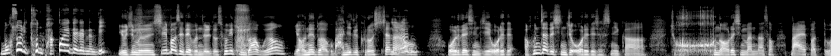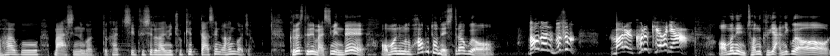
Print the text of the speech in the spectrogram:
목소리 톤 바꿔야 되겠는데 요즘은 실버 세대 분들도 소개팅도 하고요. 연애도 하고 많이들 그러시잖아요. 이런- 오래되신 지 오래되, 아, 혼자 되신 지 오래되셨으니까 좋은 어르신 만나서 말벗도 하고 맛있는 것도 같이 드시러 다니면 좋겠다 생각한 거죠. 그래서 드린 말씀인데 어머님은 화부터 내시더라고요. 너는 무슨 말을 그렇게 하냐 어머님, 전 그게 아니고요.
